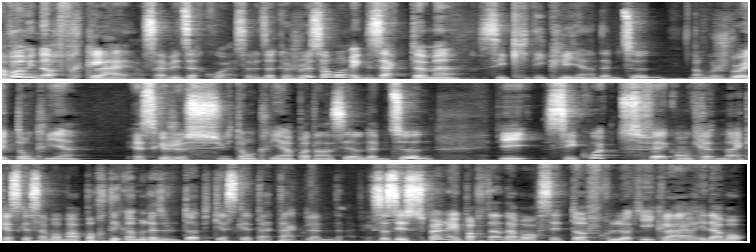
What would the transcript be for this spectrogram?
Avoir une offre claire, ça veut dire quoi? Ça veut dire que je veux savoir exactement c'est qui tes clients d'habitude. Donc, je veux être ton client. Est-ce que je suis ton client potentiel d'habitude? Puis c'est quoi que tu fais concrètement? Qu'est-ce que ça va m'apporter comme résultat? Puis qu'est-ce que tu attaques là-dedans? Ça, c'est super important d'avoir cette offre-là qui est claire et d'avoir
